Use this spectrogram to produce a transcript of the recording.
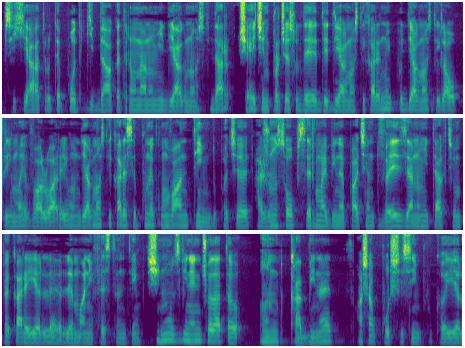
psihiatru, te pot ghida către un anumit diagnostic. Dar și aici în procesul de, de diagnosticare nu-i pui diagnostic la o primă evaluare, e un diagnostic care se pune cumva în timp. După ce ajungi să observi mai bine pacient, vezi anumite acțiuni pe care el le, le manifestă în timp. Și nu îți vine niciodată în cabinet așa pur și simplu, că el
